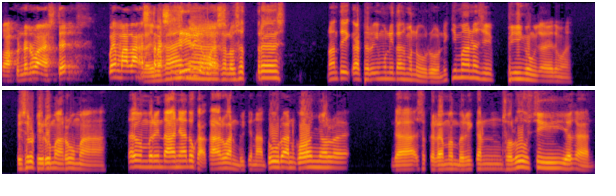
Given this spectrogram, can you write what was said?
wah, bener Mas. Dan gue malah Nah, stres sendiri Mas. kalau stres nanti kadar imunitas menurun. Ini gimana sih? Bingung saya itu mas. Disuruh di rumah-rumah. Tapi pemerintahnya tuh gak karuan bikin aturan konyol. Nggak segera memberikan solusi ya kan?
